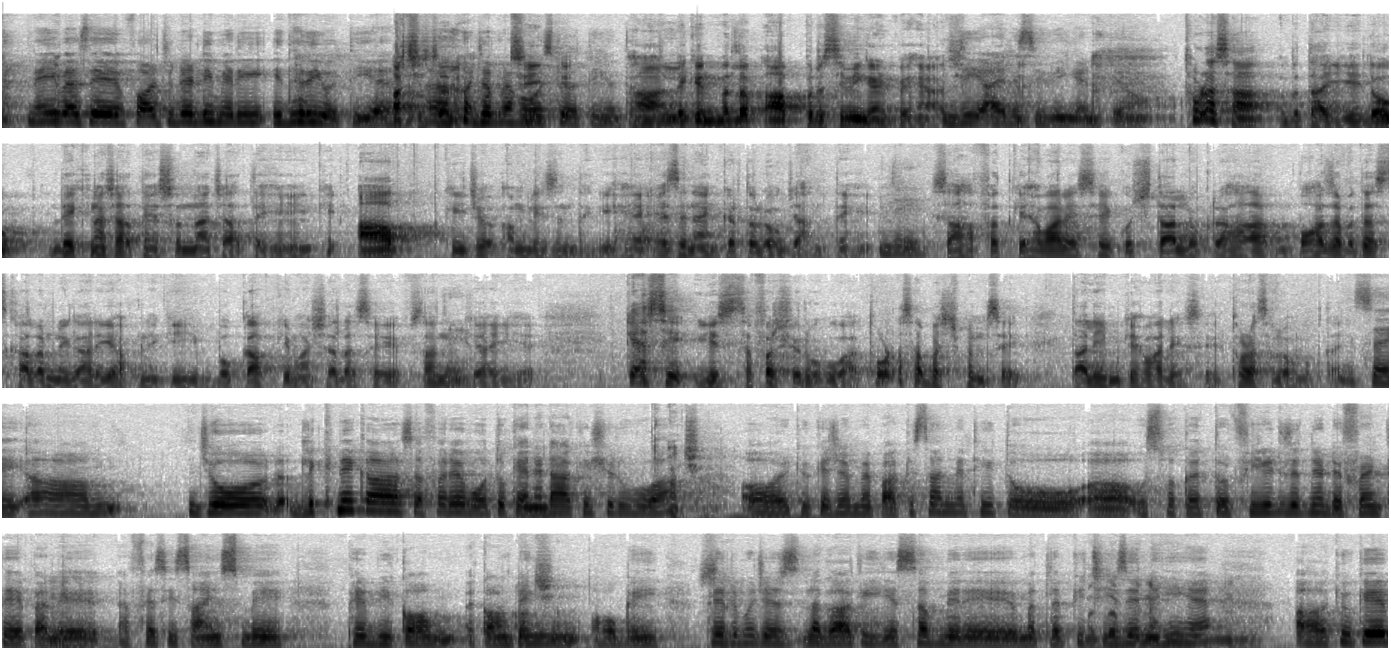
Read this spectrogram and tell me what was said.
نہیں ویسے فارچونیٹلی میری ادھر ہی ہوتی ہے۔ اچھا چلیں۔ جب میں ہوسٹ۔ ہوتی ہوں ہاں لیکن مطلب آپ ریسیونگ اینڈ پہ ہیں آج۔ جی آئی ریسیونگ اینڈ پہ ہوں۔ تھوڑا سا بتائیے لوگ دیکھنا چاہتے ہیں سننا چاہتے ہیں کہ آپ کی جو عملی زندگی ہے ایز این اینکر تو لوگ جانتے ہیں۔ جی۔ صحافت کے حوالے سے کچھ تعلق رہا بہت زبردست کالم نگاری آپ نے کی بک آپ کی ماشاءاللہ سے افسانے کی آئی ہے۔ کیسے یہ سفر شروع ہوا؟ تھوڑا سا بچپن سے تعلیم کے حوالے سے تھوڑا سا لوگوں کو بتائیے صحیح جو لکھنے کا سفر ہے وہ تو کینیڈا آ کے شروع ہوا۔ اچھا۔ اور کیونکہ جب میں پاکستان میں تھی تو اس وقت تو فیلڈز اتنے ڈفرینٹ تھے۔ پہلے ایف ایس سی سائنس میں پھر بی کام اکاؤنٹنگ ہو گئی۔ پھر مجھے لگا کہ یہ سب میرے مطلب کی چیزیں نہیں۔ ہیں۔ کیونکہ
